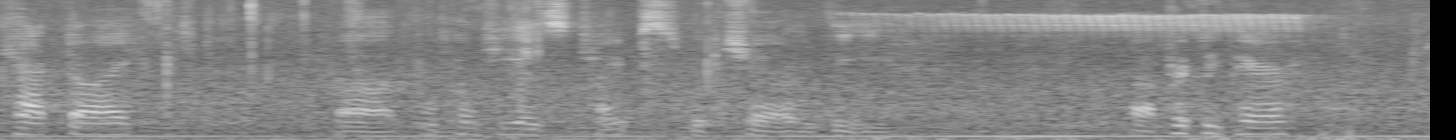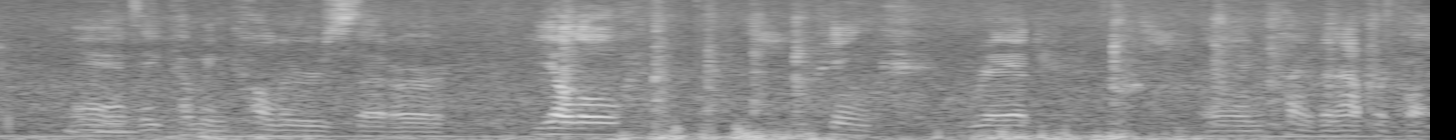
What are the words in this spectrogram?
cacti, uh, Opuntias types, which are the uh, prickly pear, and they come in colors that are yellow, pink, red, and kind of an apricot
